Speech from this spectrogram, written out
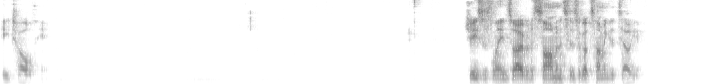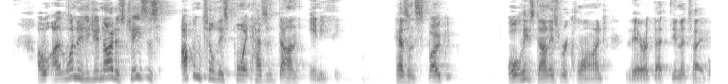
he told him. Jesus leans over to Simon and says, I've got something to tell you. Oh, I wonder, did you notice Jesus, up until this point, hasn't done anything? He hasn't spoken, all he's done is reclined there at that dinner table.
